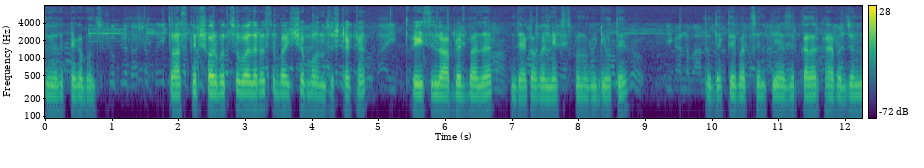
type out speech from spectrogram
দুই হাজার টাকা বলছে। তো আজকের সর্বোচ্চ বাজার হচ্ছে বাইশশো পঞ্চাশ টাকা। তো এই ছিল আপডেট বাজার। দেখা হবে নেক্সট কোনো ভিডিওতে। তো দেখতেই পাচ্ছেন পেঁয়াজের কালার খারাপের জন্য।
